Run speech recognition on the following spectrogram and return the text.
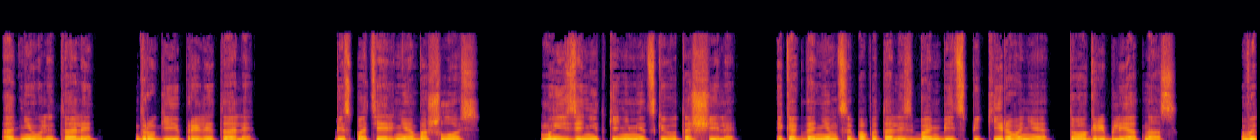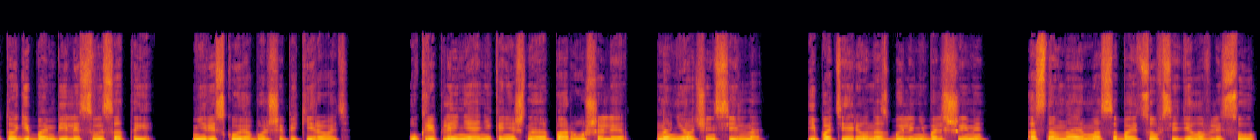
Одни улетали, другие прилетали. Без потерь не обошлось. Мы и зенитки немецкие утащили, и когда немцы попытались бомбить с пикирования, то огребли от нас. В итоге бомбили с высоты, не рискуя больше пикировать. Укрепления они, конечно, порушили, но не очень сильно. И потери у нас были небольшими. Основная масса бойцов сидела в лесу,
